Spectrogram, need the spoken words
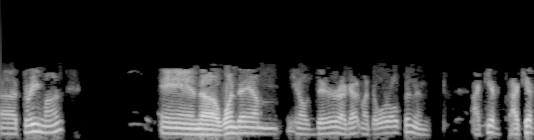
uh, three months and uh one day I'm, you know, there, I got my door open and I kept I kept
